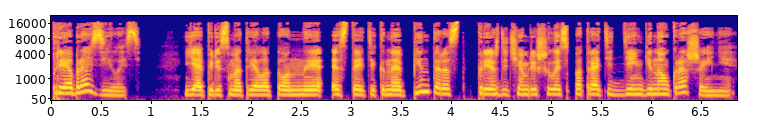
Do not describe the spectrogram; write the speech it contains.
преобразилась. Я пересмотрела тонны эстетик на Pinterest, прежде чем решилась потратить деньги на украшения.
